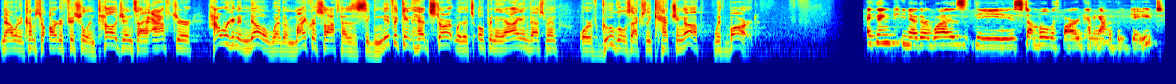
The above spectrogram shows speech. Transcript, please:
Now, when it comes to artificial intelligence, I asked her how we're going to know whether Microsoft has a significant head start with its OpenAI investment or if Google's actually catching up with Bard. I think, you know, there was the stumble with Bard coming out of the gate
